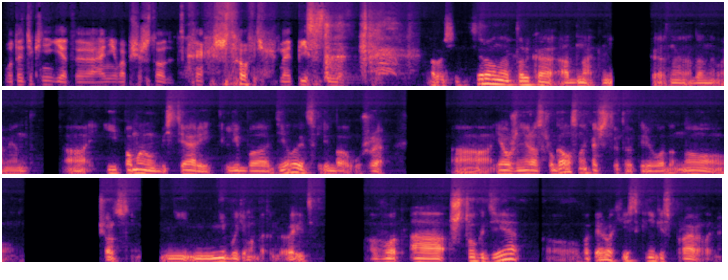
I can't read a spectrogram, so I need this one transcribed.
вот эти книги, это они вообще что, что в них написано? Русифицирована только одна книга, я знаю на данный момент. А, и, по-моему, бестиарий либо делается, либо уже. А, я уже не раз ругался на качество этого перевода, но черт с ним, не, не будем об этом говорить. Вот. А что где? Во-первых, есть книги с правилами,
